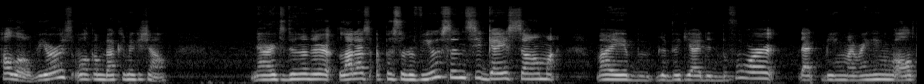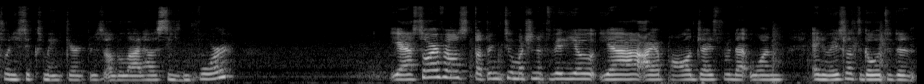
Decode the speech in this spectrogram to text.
Hello viewers, welcome back to my channel. Now to do another last episode review since you guys saw my, my the video I did before, that being my ranking of all 26 main characters of the Loud House Season 4. Yeah, sorry if I was stuttering too much in that video. Yeah, I apologize for that one. Anyways, let's go to the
